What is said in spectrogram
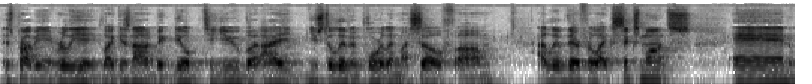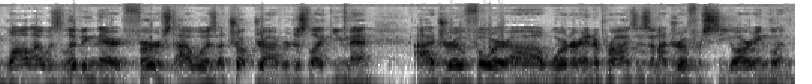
this probably ain't really like is not a big deal to you but i used to live in portland myself um i lived there for like six months and while I was living there at first, I was a truck driver, just like you, man. I drove for uh, Werner Enterprises and I drove for CR England.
